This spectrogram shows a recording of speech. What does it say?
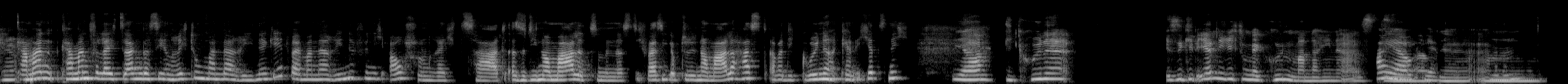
Ja. Kann, man, kann man vielleicht sagen, dass sie in Richtung Mandarine geht? Weil Mandarine finde ich auch schon recht zart. Also die normale zumindest. Ich weiß nicht, ob du die normale hast, aber die grüne kenne ich jetzt nicht. Ja, die grüne, sie geht eher in die Richtung der grünen Mandarine als ah, die, ja, okay. der ähm, mhm.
